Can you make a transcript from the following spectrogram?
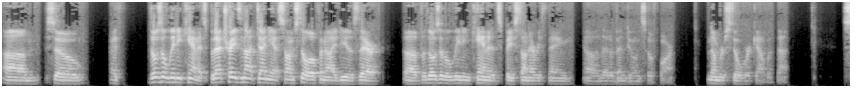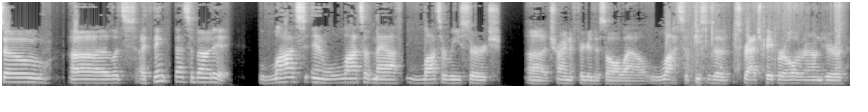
Um, so those are the leading candidates, but that trade's not done yet, so I'm still open to ideas there. Uh, but those are the leading candidates based on everything uh, that I've been doing so far. Numbers still work out with that. So uh, let's. I think that's about it. Lots and lots of math, lots of research, uh, trying to figure this all out. Lots of pieces of scratch paper all around here,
